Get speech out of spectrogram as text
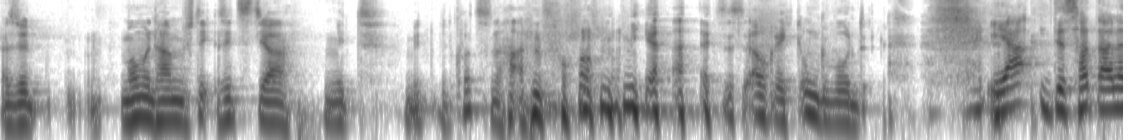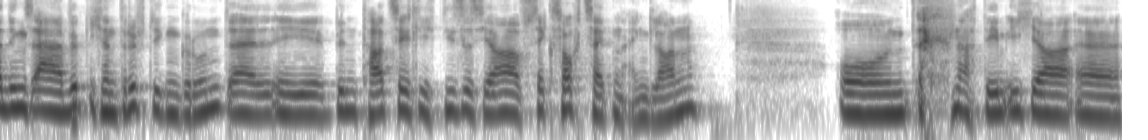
Also momentan sitzt ja mit, mit, mit kurzen Haaren vor mir. Es ist auch recht ungewohnt. Ja, das hat allerdings auch wirklich einen triftigen Grund. Ich bin tatsächlich dieses Jahr auf sechs Hochzeiten eingeladen. Und nachdem ich ja äh,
